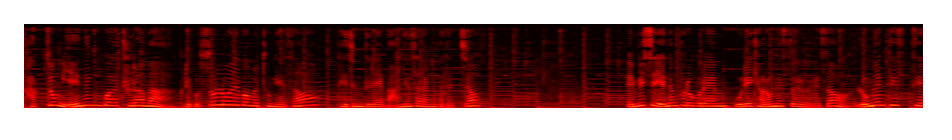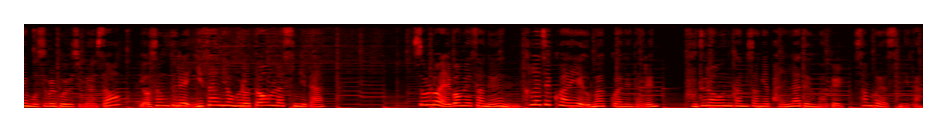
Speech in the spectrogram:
각종 예능과 드라마 그리고 솔로 앨범을 통해서 대중들의 많은 사랑을 받았죠. MBC 예능 프로그램 우리 결혼했어요에서 로맨티스트의 모습을 보여주면서 여성들의 이상형으로 떠올랐습니다. 솔로 앨범에서는 클래식화의 음악과는 다른 부드러운 감성의 발라드 음악을 선보였습니다.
